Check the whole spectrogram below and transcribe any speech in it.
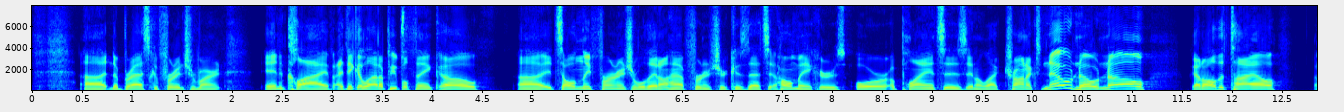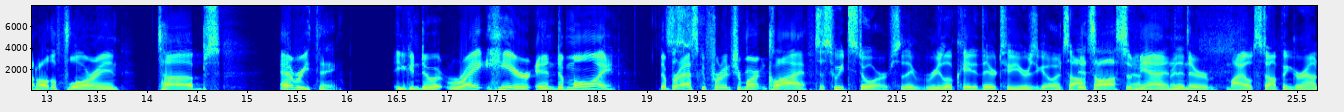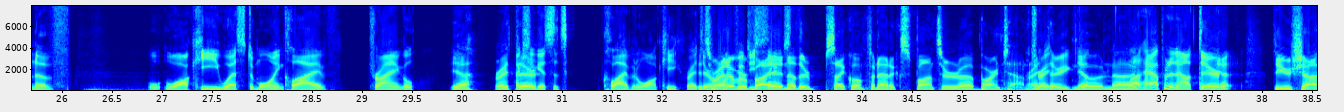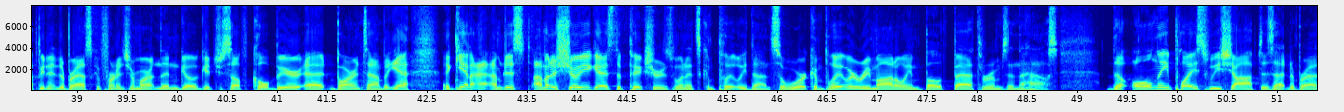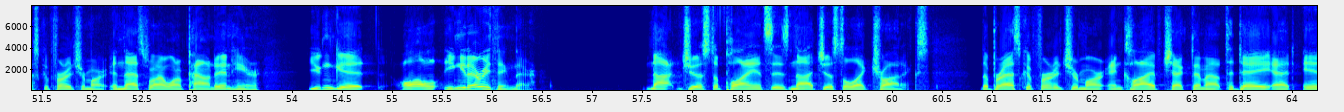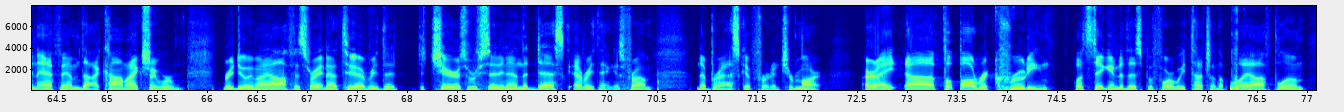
Uh, Nebraska Furniture Mart in Clive. I think a lot of people think, oh, uh, it's only furniture. Well, they don't have furniture because that's at homemakers or appliances and electronics. No, no, no. Got all the tile, got all the flooring, tubs, everything. You can do it right here in Des Moines. Nebraska Furniture Mart in Clive. It's a sweet store, so they relocated there two years ago. It's awesome. It's awesome, yeah. And right then there, mild stomping ground of Waukee, West Des Moines, Clive triangle. yeah, right Actually, there. I guess it's Clive and Waukee, right it's there. on right over by another Cyclone Fanatic sponsor, uh, Barntown. Right, That's there, you can Yep. go and a lot uh, happening out there. do your shopping at Nebraska Furniture Mart, and then go get yourself a cold beer at Barntown. But yeah, again, I, I'm just I'm going to show you guys the pictures when it's completely done. So we're completely remodeling both bathrooms in the house. The only place we shopped is at Nebraska Furniture Mart, and that's what I want to pound in here. You can get all you can get everything there not just appliances, not just electronics. Nebraska Furniture Mart and Clive, check them out today at nfm.com. Actually, we're redoing my office right now too. Every the, the chairs we're sitting in, the desk, everything is from Nebraska Furniture Mart. All right, uh, football recruiting. Let's dig into this before we touch on the playoff Blum.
